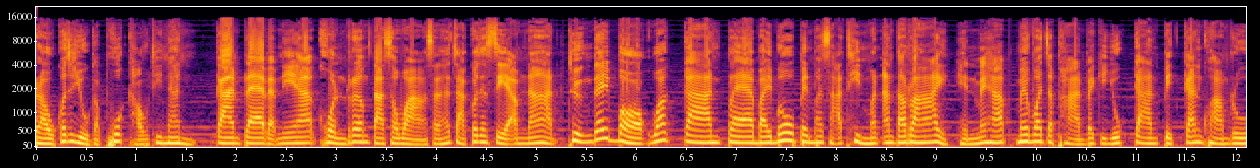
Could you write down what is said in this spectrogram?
เราก็จะอยู่กับพวกเขาที่นั่น การแปลแบบนี้ฮะคนเริ่มตาสว่างสันทจักรก็จะเสียอำนาจ ถึงได้บอกว่าการแปลไบเบิลเป็นภาษาถิ่นมันอันตราย เห็นไหมครับ ไม่ว่าจะผ่านไปกี่ยุคการปิดกั้นความรู้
